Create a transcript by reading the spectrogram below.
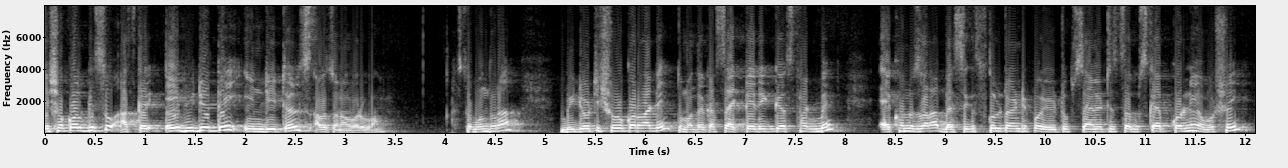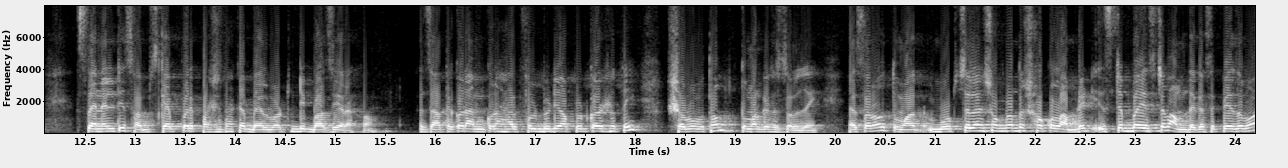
এই সকল কিছু আজকের এই ভিডিওতেই ইন ডিটেলস আলোচনা করব। তো বন্ধুরা, ভিডিওটি শুরু করার আগে তোমাদের কাছে একটাই রিকোয়েস্ট থাকবে, এখনও যারা basic school twenty four YouTube চ্যানেলটি সাবস্ক্রাইব করেনি, অবশ্যই চ্যানেলটি সাবস্ক্রাইব করে পাশে থাকা বেল বাটনটি বাজিয়ে রাখো। যাতে করে আমি কোনো হেল্পফুল ভিডিও আপলোড করার সাথেই সর্বপ্রথম তোমার কাছে চলে যাই। এছাড়াও তোমার বোর্ড চ্যালেঞ্জ সংক্রান্ত সকল আপডেট স্টেপ বাই স্টেপ আমাদের কাছে পেয়ে যাবা।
